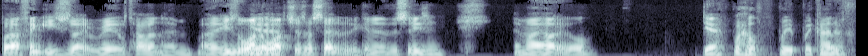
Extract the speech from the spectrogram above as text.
But I think he's like a real talent. Him, uh, he's the one to watch, as I said at the beginning of the season in my article. yeah. Well, we we kind Uh, of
